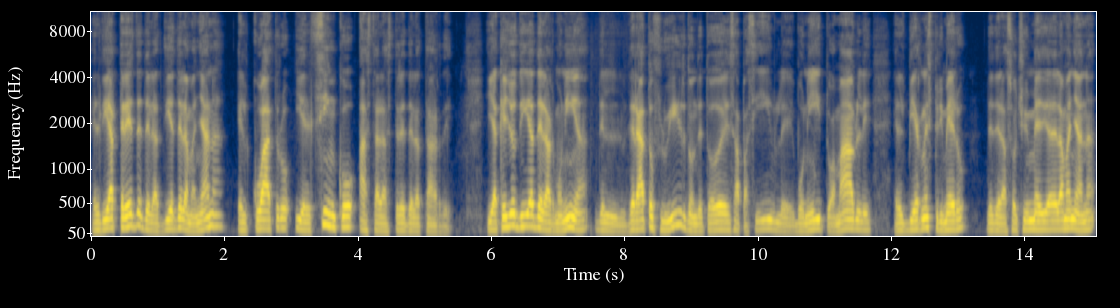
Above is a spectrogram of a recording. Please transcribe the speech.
el día 3 desde las 10 de la mañana, el 4 y el 5 hasta las 3 de la tarde. Y aquellos días de la armonía, del grato fluir, donde todo es apacible, bonito, amable, el viernes primero, desde las 8 y media de la mañana,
